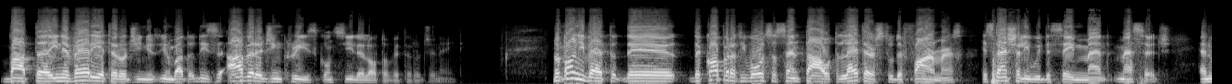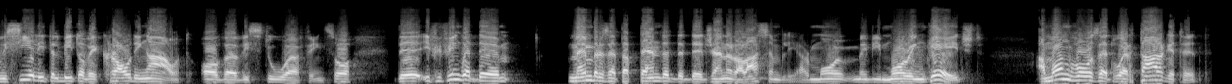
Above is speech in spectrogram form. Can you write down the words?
but uh, in a very heterogeneous, you know, but this average increase conceal a lot of heterogeneity. Not only that, the, the cooperative also sent out letters to the farmers, essentially with the same message. And we see a little bit of a crowding out of uh, these two uh, things. So the, if you think that the members that attended the, the General Assembly are more, maybe more engaged, among those that were targeted,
